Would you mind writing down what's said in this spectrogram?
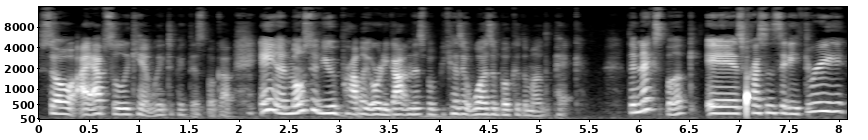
So I absolutely can't wait to pick this book up. And most of you have probably already gotten this book because it was a book of the month pick. The next book is Crescent City 3,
